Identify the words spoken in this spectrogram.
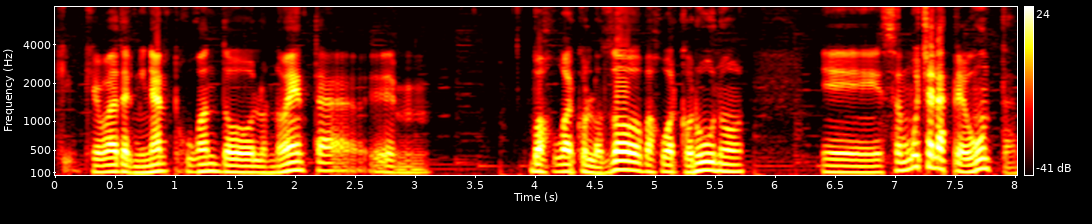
que- que va a terminar jugando los 90. eh, va a jugar con los dos, va a jugar con uno. Eh, son muchas las preguntas,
